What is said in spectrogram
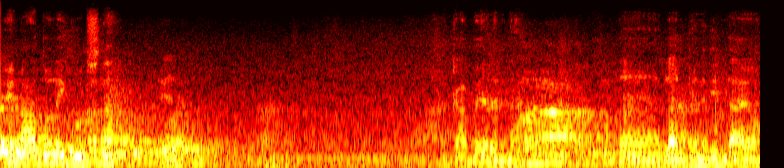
Ayun mga doon ay goods na. Ayan. Nagkabayaran na. Uh, lalagyan na din tayo.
